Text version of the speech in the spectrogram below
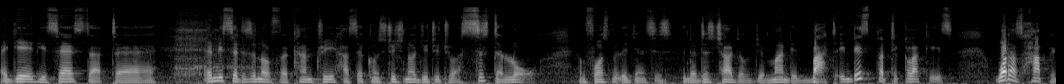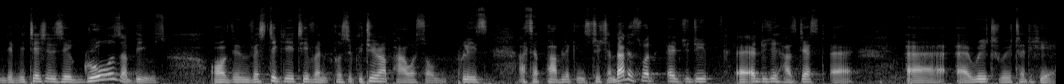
Again, he says that uh, any citizen of a country has a constitutional duty to assist the law enforcement agencies in the discharge of their mandate. But in this particular case, what has happened, the invitation is a gross abuse of the investigative and prosecutorial powers of police as a public institution. That is what Edudzi, uh, has just uh, uh, uh, reiterated here.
